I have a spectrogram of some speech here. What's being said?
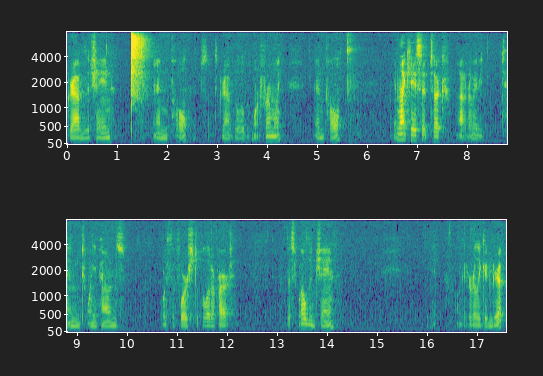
grab the chain and pull. So let's grab it a little bit more firmly and pull. In that case it took, I don't know, maybe 10, 20 pounds worth of force to pull it apart. With this welded chain, I'll get a really good grip.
